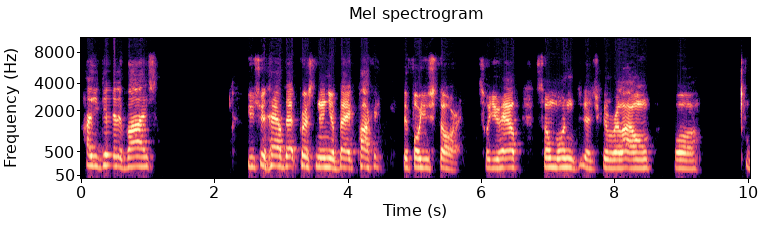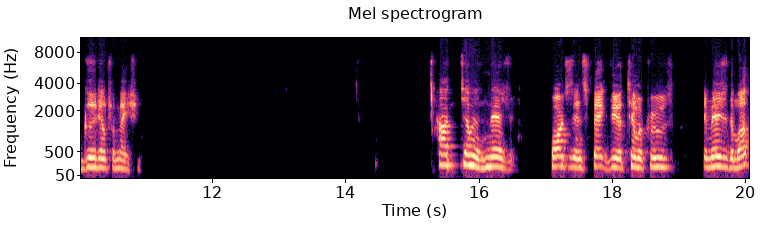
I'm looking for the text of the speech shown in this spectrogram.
How you get advice? You should have that person in your back pocket before you start. So you have someone that you can rely on for good information. How timber is measured. Foresters inspect via timber cruise. They measure the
